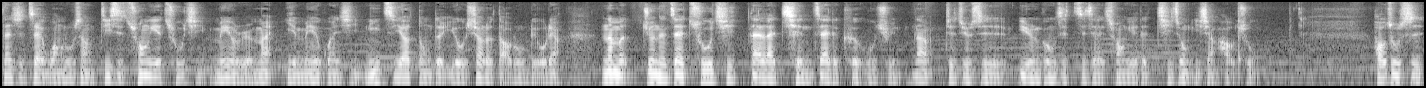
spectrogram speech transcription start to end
但是在网络上，即使创业初期没有人脉也没有关系，你只要懂得有效的导入流量，那么就能在初期带来潜在的客户群，那这就是艺人公司自在创业的其中一项好处。好处是，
